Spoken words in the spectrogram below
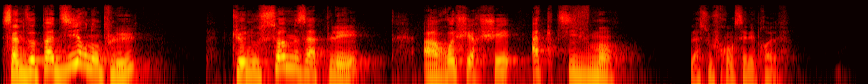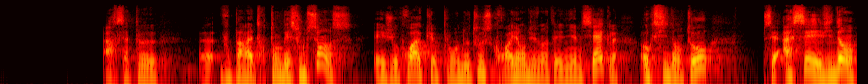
Ça ne veut pas dire non plus que nous sommes appelés à rechercher activement la souffrance et l'épreuve. Alors ça peut vous paraître tomber sous le sens. Et je crois que pour nous tous croyants du XXIe siècle, occidentaux, c'est assez évident.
